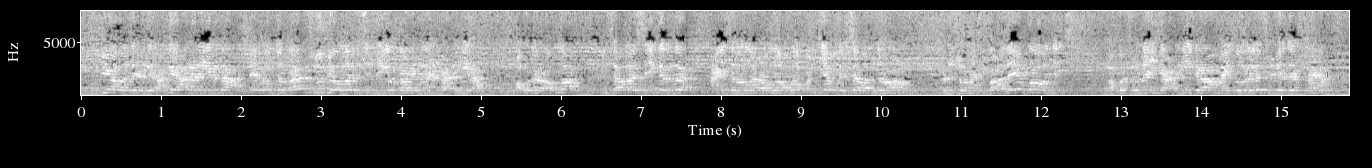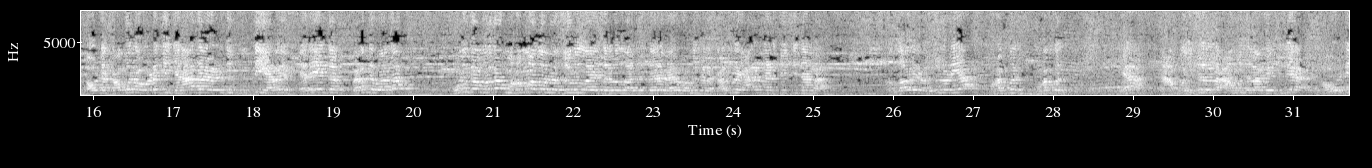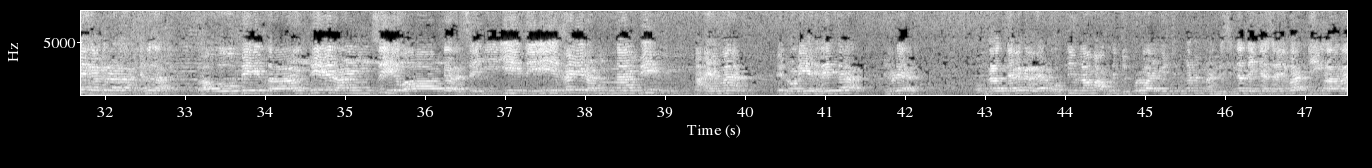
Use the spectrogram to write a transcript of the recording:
குட்டியா வந்து அங்க யார் அடங்கியிருக்கா? சேலம் சொல்றாரு சூரிய சூரிய சித்திகள் சித்திகளுக்காக அடங்கிறான் அவரோட ரவுலா இன்சாலா சீக்கிரத்தை ஆயிசல்லாம் ரவுலா கூட பச்சையா பெருசா வந்துடும் அப்படின்னு சொன்னா இப்ப அதே போல வந்துச்சு அப்ப சொன்னா இங்க அடங்கிக்கிறா மைத்தூரில் சுய அவளோட கபரை உடச்சி ஜனாதா எடுத்து குத்தி எதையத்தை பிறந்து பார்த்தா முழுக்க முழுக்க முகமது ரசூலுல்லாய் ஸல்லல்லாஹு தவிர வேற ஒண்ணும் இல்லை. கல்புல யாரும் நடத்தி வச்சிருந்தாங்க அல்லாவுடைய ரசூலுடைய முகப்பத் முகப்பத் ஏன்? நான் பொய் சொல்லல ஆமதுல்லா பேசுதே அவர்கிட்டயே கேக்குறாங்க என்னதா? ரௌபி சிவாக சையீதி என்னுடைய இறைத்த என்னுடைய உங்களை தவிர வேற ஒன்றும் இல்லாம அப்படி துப்புரவாக்கி வச்சிருக்கேன்னு நான் சின்ன தைங்க செய்வ நீங்களாக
